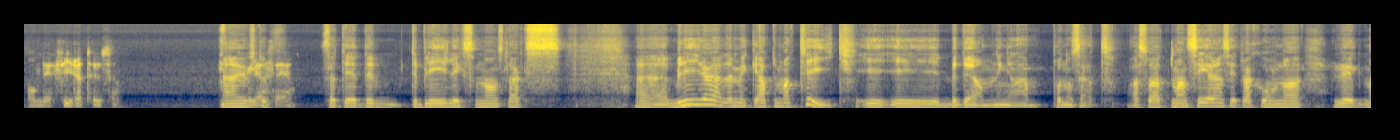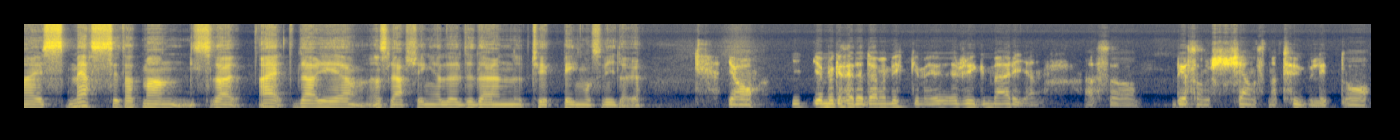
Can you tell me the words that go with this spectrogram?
om det är 4 000. Nej, just det. säga. För att det, det, det blir liksom någon slags... Eh, blir det väldigt mycket automatik i, i bedömningarna på något sätt? Alltså att man ser en situation och ryggmärgsmässigt att man sådär, nej det där är en slashing eller det där är en tripping och så vidare. Ja, jag brukar säga det där med mycket med ryggmärgen. Alltså det som känns naturligt och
